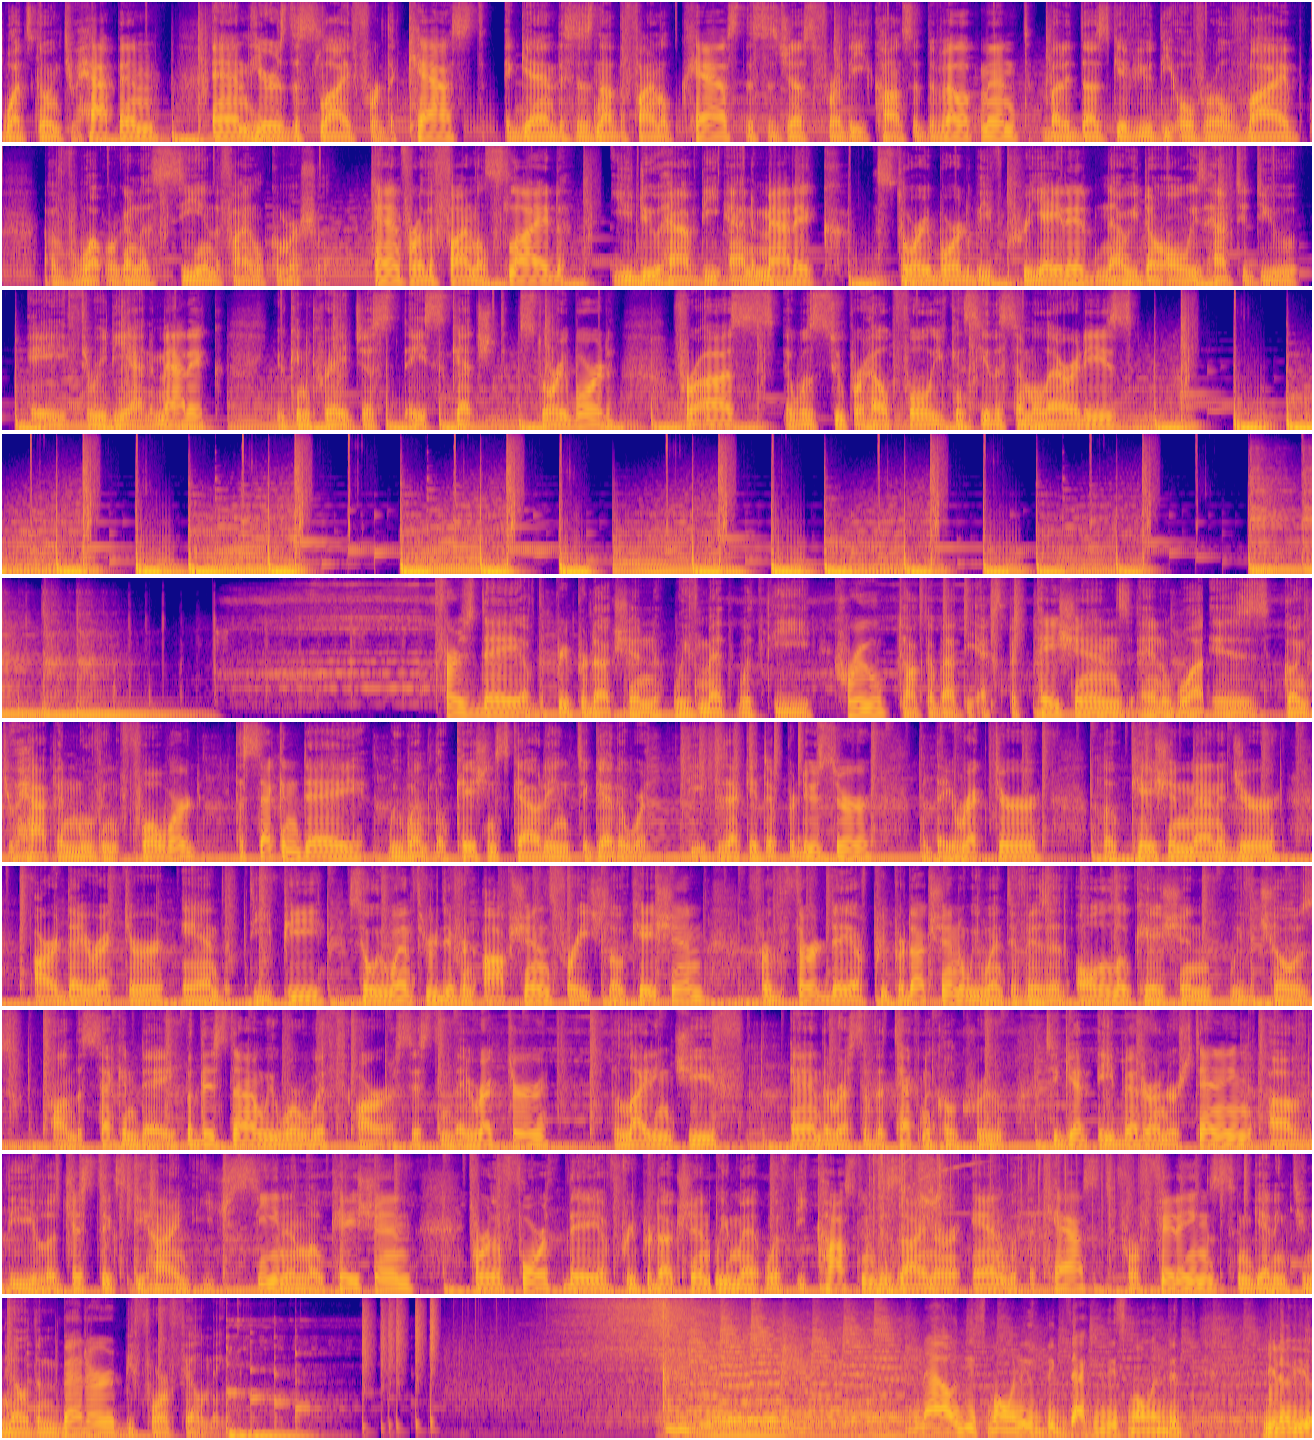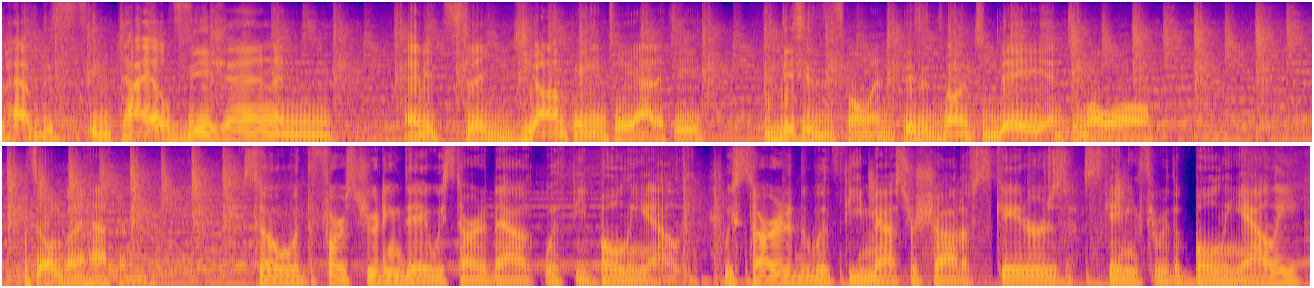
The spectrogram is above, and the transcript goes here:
what's going to happen. And here's the slide for the cast. Again, this is not the final cast. This is just for the concept development, but it does give you the overall vibe of what we're gonna see in the final commercial. And for the final slide, you do have the animatic storyboard we've created. Now you don't always have to do a 3D animatic. You can create just a sketched storyboard. For us, it was super helpful. You can see the similarities. First day of the pre-production, we've met with the crew, talked about the expectations and what is going to happen moving forward. The second day, we went location scouting together with the executive producer, the director, location manager, art director, and DP. So we went through different options for each location. For the third day of pre-production, we went to visit all the location we've chose on the second day, but this time we were with our assistant director, the lighting chief, and the rest of the technical crew to get a better understanding of the logistics behind each scene and location. For the fourth day of pre production, we met with the costume designer and with the cast for fittings and getting to know them better before filming. Now, this moment is exactly this moment that you know you have this entire vision and and it's like jumping into reality this is this moment. This is this moment today and tomorrow. It's all gonna happen. So with the first shooting day, we started out with the bowling alley. We started with the master shot of skaters skating through the bowling alley.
